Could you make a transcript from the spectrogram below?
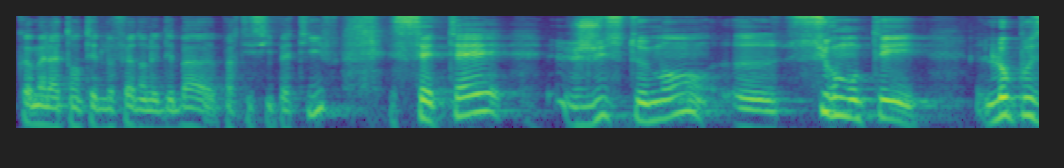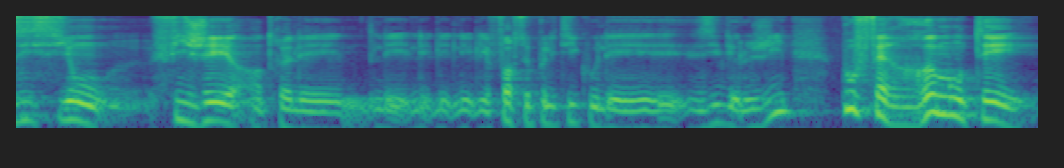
comme elle a tenté de le faire dans les débats participatifs, c'était justement euh, surmonter l'opposition figée entre les, forces politiques ou les idéologies pour faire remonter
